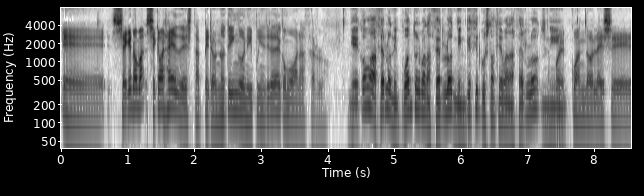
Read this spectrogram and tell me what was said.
Eh, sé que no sé que vas a ir de esta, pero no tengo ni puñetera de cómo van a hacerlo. Ni de cómo hacerlo, ni cuántos van a hacerlo, ni en qué circunstancias van a hacerlo, ni... Pues cuando les eh,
